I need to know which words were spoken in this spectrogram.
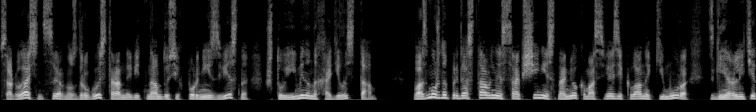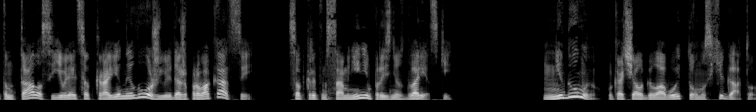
Согласен, сэр, но с другой стороны, ведь нам до сих пор неизвестно, что именно находилось там. Возможно, предоставленное сообщение с намеком о связи клана Кимура с генералитетом Талоса является откровенной ложью или даже провокацией, с открытым сомнением произнес Дворецкий. «Не думаю», — покачал головой Томас Хигато.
